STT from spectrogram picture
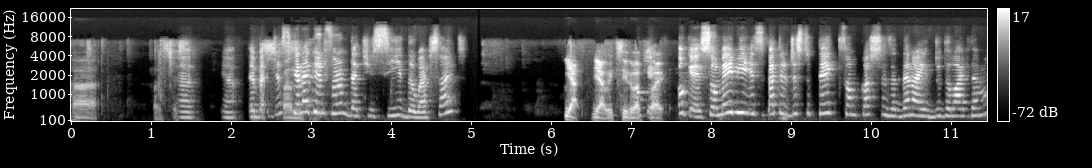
So uh, let's just, Uh, yeah, but just can I confirm that you see the website? Yeah, yeah, we can see the Okay. website. Okay, so maybe it's better just to take some questions and then I do the live demo.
